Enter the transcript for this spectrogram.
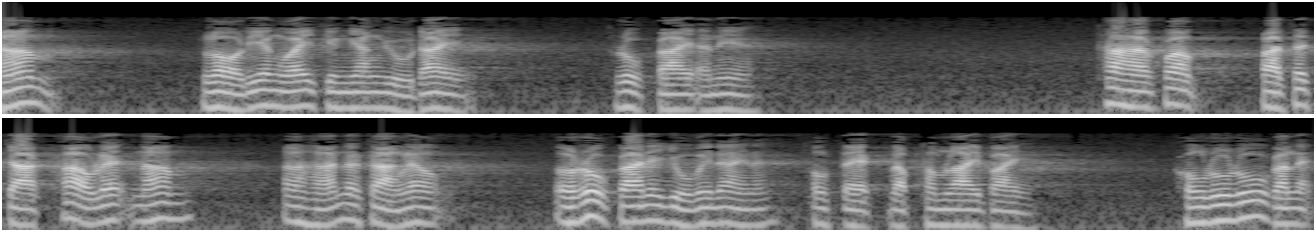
น้ำ หล่อเลี้ยงไว้จึงยังอยู่ได้ รูปกายอันนี้ ถ้าหากว่าปราศจากข้าวและน้ำอาหารต่างๆแล้ว รูปกายนี่อยู่ไม่ได้นะต้องแตกดับทำลายไป คงรู้ๆกันแหละ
